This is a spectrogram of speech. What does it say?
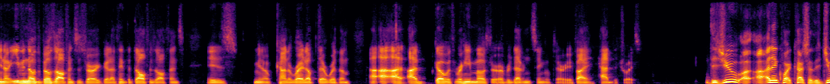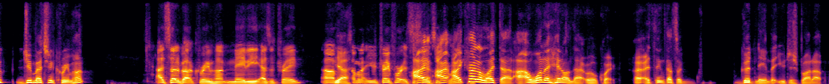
you know, even though the Bills offense is very good, I think the Dolphins offense is, you know, kind of right up there with them. I, I, would go with Raheem Mostert over Devin Singletary if I had the choice. Did you? I, I didn't quite catch that. Did you? Did you mention Kareem Hunt? I said about Kareem Hunt maybe as a trade. Um, yeah, someone that you trade for. It's I I, I kind of like that. I, I want to hit on that real quick. I, I, think that's a good name that you just brought up.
